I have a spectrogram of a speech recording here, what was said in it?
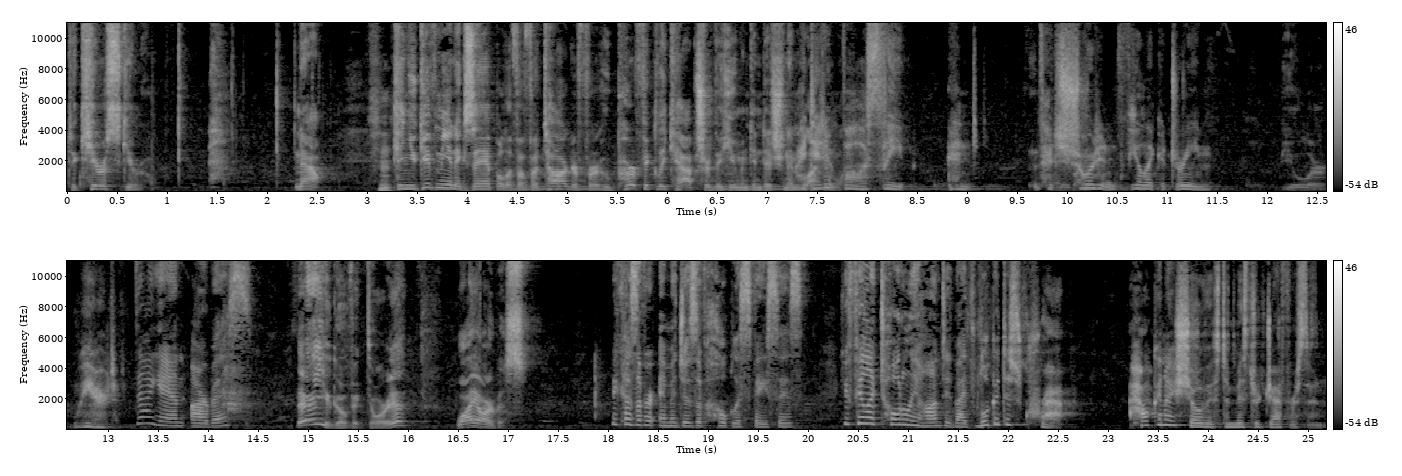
to chiaroscuro. Now, Hmm. can you give me an example of a photographer who perfectly captured the human condition in black? and white? I didn't fall asleep, and that sure didn't feel like a dream. Bueller? Weird. Diane Arbus. There you go, Victoria. Why Arbus? Because of her images of hopeless faces, you feel like totally haunted by. Look at this crap. How can I show this to Mr. Jefferson?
